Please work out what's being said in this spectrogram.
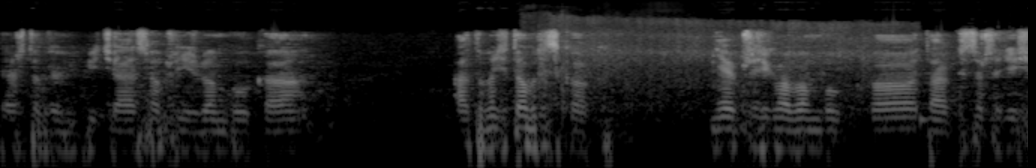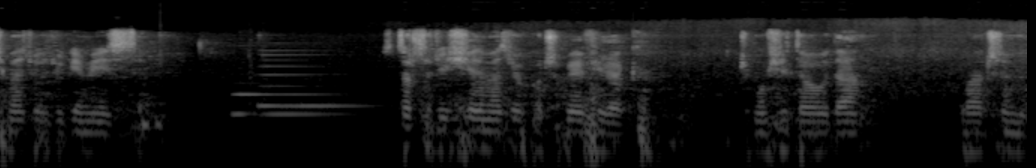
Też dobre wybicie, ale słabsze niż bambuka. Ale to będzie dobry skok. Nie wiem, przecież chyba bambuko. Tak, 140 metrów drugie miejsce. 147 metrów potrzebuje Filek. Czy mu się to uda? Zobaczymy.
